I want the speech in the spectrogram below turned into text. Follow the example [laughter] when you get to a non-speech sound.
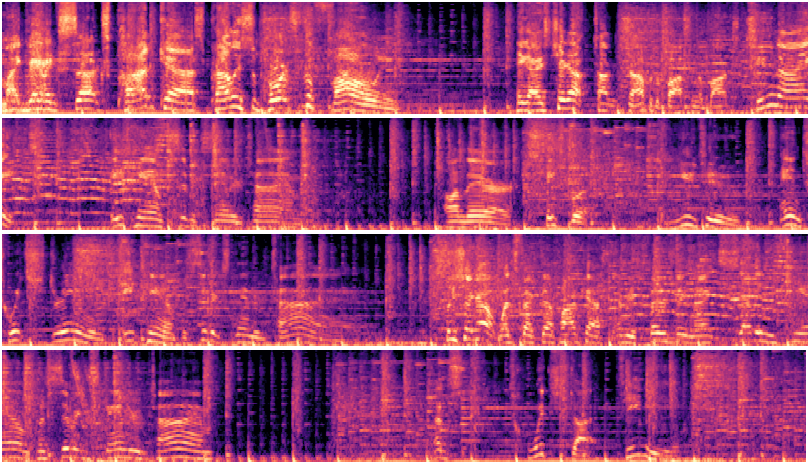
Mike Vanek Sucks podcast proudly supports the following. Hey guys, check out Talking Shop with the Boss in the Box tonight, 8 p.m. Pacific Standard Time, on their Facebook, YouTube, and Twitch streams, 8 p.m. Pacific Standard Time. Please check out What's Fecked Up podcast every Thursday night, 7 p.m. Pacific Standard Time. That's twitch.tv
